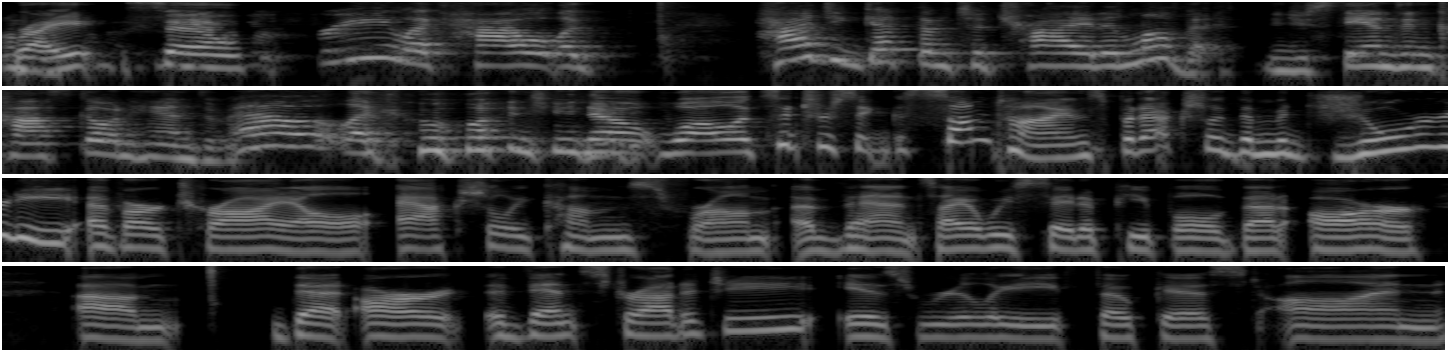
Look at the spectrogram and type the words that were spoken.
okay. right so free like how like how'd you get them to try it and love it? Did you stand in Costco and hand them out? Like what did you know well it's interesting sometimes but actually the majority of our trial actually comes from events. I always say to people that are um, that our event strategy is really focused on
